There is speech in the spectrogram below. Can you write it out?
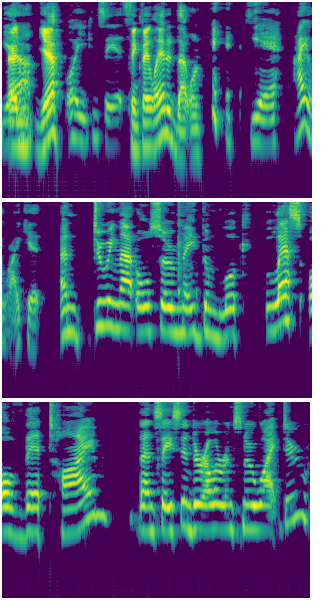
yeah. And yeah, Boy, you can see it. think they landed that one. Yeah, I like it. And doing that also made them look less of their time than, say, Cinderella and Snow White do,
